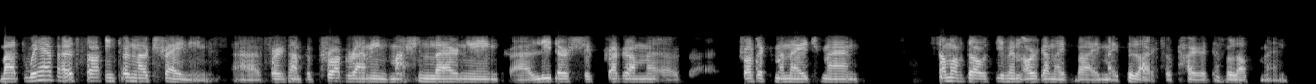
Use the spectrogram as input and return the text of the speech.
But we have also internal trainings, uh, for example, programming, machine learning, uh, leadership, program, uh, project management. Some of those even organized by my pillars of career development.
